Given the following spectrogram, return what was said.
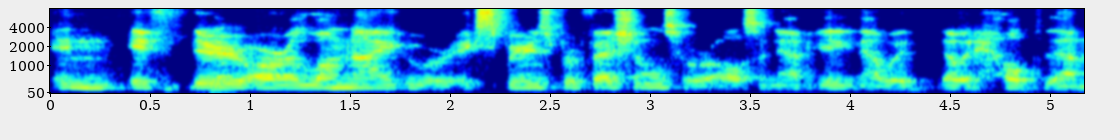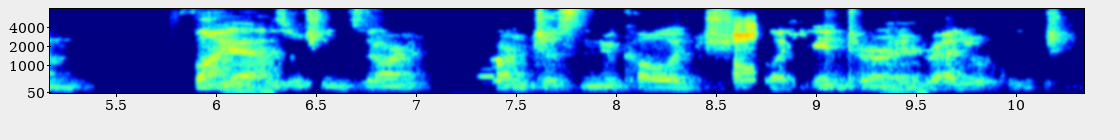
and if there are alumni who are experienced professionals who are also navigating, that would that would help them find Yeah. positions that aren't aren't just the new college like intern Right. and graduate positions.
